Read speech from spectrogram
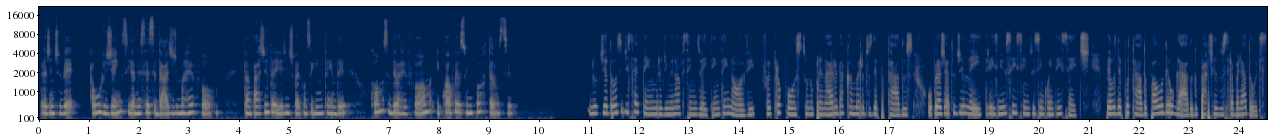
para a gente ver a urgência e a necessidade de uma reforma. Então, a partir daí, a gente vai conseguir entender como se deu a reforma e qual foi a sua importância. No dia 12 de setembro de 1989, foi proposto no plenário da Câmara dos Deputados o projeto de lei 3657, pelo deputado Paulo Delgado, do Partido dos Trabalhadores.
